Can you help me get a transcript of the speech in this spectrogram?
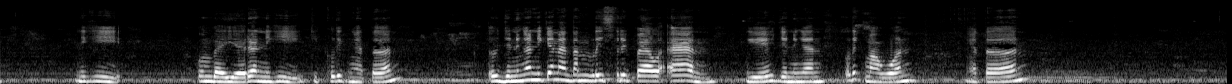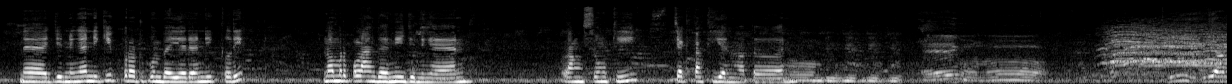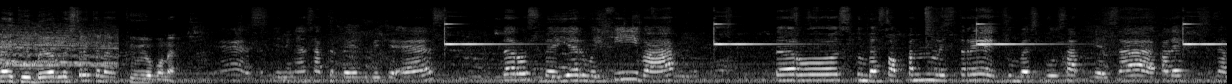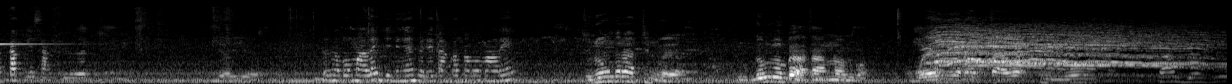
Niki pembayaran niki diklik ngeten. Terus jenengan niki enten listrik PLN. Nggih, jenengan klik mawon ngeten nah jenengan niki produk pembayaran diklik nomor pelanggan nih jenengan langsung dicek tagihan ngoten Oh, nggih nggih. Eh ngono. Iki liyane ge bayar listrik kena gawe apa neh? BPJS jenengan saged bayar BPJS terus bayar wifi pak terus tumbas token listrik tumbas pulsa biasa kalian zakat ya saged Iya iya. terus apa malih jenengan badhe tangkap apa malih Dunung teradin wae. Undung lho Mbak, tanom kok. Wae ora tawak dunung. Kan yo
